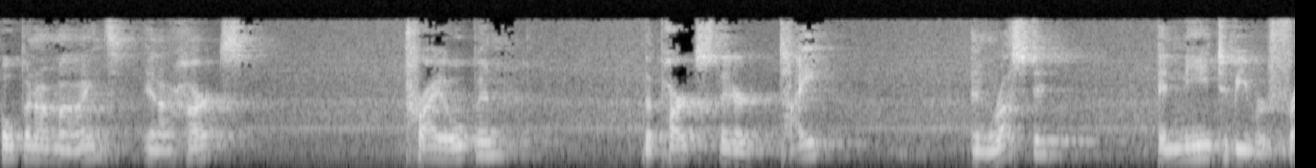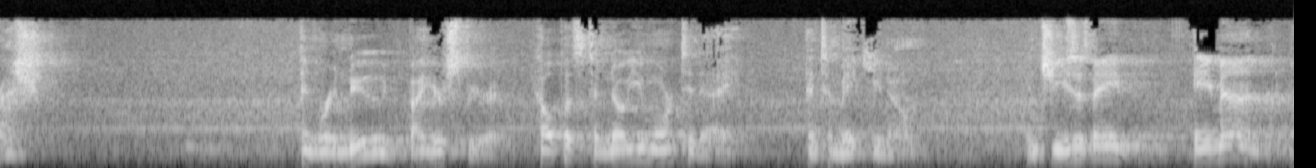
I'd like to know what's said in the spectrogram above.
open our minds and our hearts, pry open the parts that are tight and rusted and need to be refreshed and renewed by your Spirit. Help us to know you more today and to make you known. In Jesus' name, amen.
